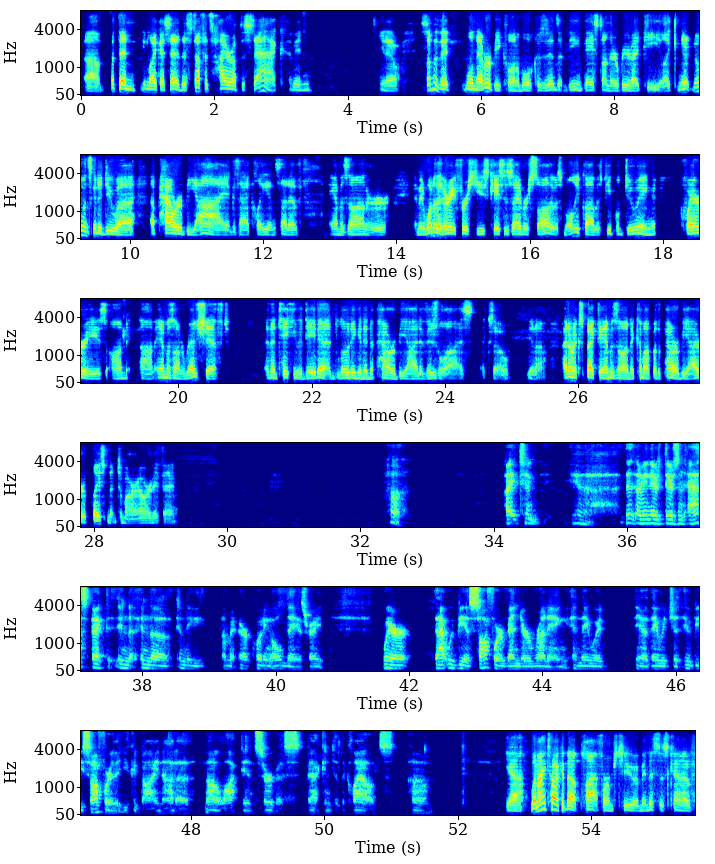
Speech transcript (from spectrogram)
Um, but then, like I said, the stuff that's higher up the stack, I mean, you know, some of it will never be clonable because it ends up being based on their weird IP. Like no, no one's going to do a, a Power BI exactly instead of Amazon or, I mean, one of the very first use cases I ever saw that was multi-cloud was people doing queries on um, Amazon Redshift and then taking the data and loading it into Power BI to visualize. Like so, you know, I don't expect Amazon to come up with a Power BI replacement tomorrow or anything. Huh. I to yeah. I mean, there's there's an aspect in the in the in the I'm air quoting old days, right, where that would be a software vendor running, and they would, you know, they would just it would be software that you could buy, not a not a locked in service back into the clouds. Um, Yeah, when I talk about platforms too, I mean, this is kind of,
